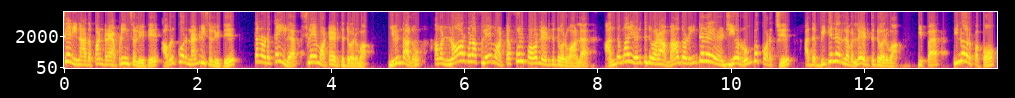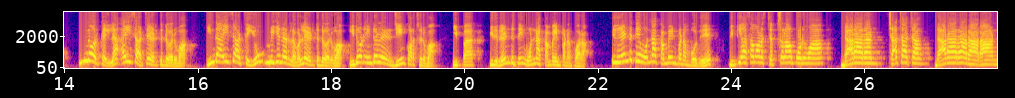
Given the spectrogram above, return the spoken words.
சரி நான் அதை பண்றேன் அப்படின்னு சொல்லிட்டு அவருக்கு ஒரு நன்றி சொல்லிட்டு தன்னோட கையில ஃபிளேம் ஆட்டை எடுத்துட்டு வருவான். இருந்தாலும் அவன் நார்மலா ஃபிளேம் ஆட்டை ஃபுல் பவர்ல எடுத்துட்டு வருவான்ல. அந்த மாதிரி எடுத்துட்டு வராம அதோட இன்டர்னல் எனர்ஜியை ரொம்ப குறைச்சு அதை பிகினர் லெவல்ல எடுத்துட்டு வருவான். இப்ப இன்னொரு பக்கம் இன்னொரு கையில ஐஸ் ஆட்ஸை எடுத்துட்டு வருவான். இந்த ஐஸ் ஆட்ஸையும் பிகினர் லெவல்ல எடுத்துட்டு வருவான். இதோட இன்டர்னல் எனர்ஜியும் குறைச்சிருவான். இப்ப இது ரெண்டுத்தையும் ஒன்னா கம்பைன் பண்ண போறான். இது ரெண்டுத்தையும் ஒன்னா கம்பைன் பண்ணும்போது வித்தியாசமான ஸ்டெப்ஸ் எல்லாம் போடுவான். டாராரான் சாச்சா சாக் டாராராரான்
